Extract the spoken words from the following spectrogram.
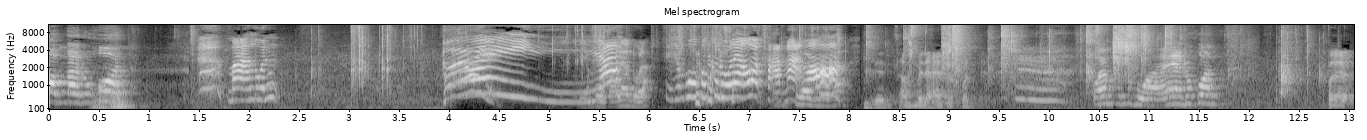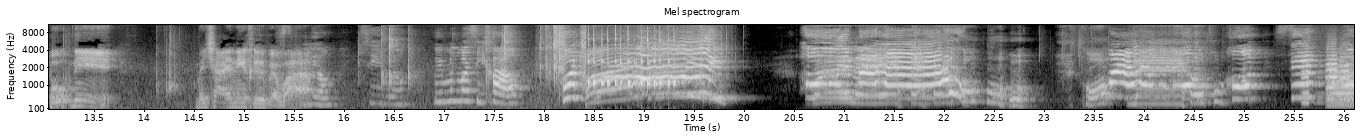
อมๆนะทุกคน มาลุ้น เฮ้ยสีชมพูเขาเลือกดูแล้วสีชมพูก็คือรู้แล้วอะสามอะเลือกดูแล้วเล่นทำไม่ได้ทุกคน ว่ามันหัวเนี่ยทุกคนเปิดปุ๊บนี่ ไม่ใช่นี่คือแบบว่า สีเหลืองสีเหลืองเฮ้ยมันมาสีขาวเฮ้ย เฮ้ย เฮ้ยมาแล้ว ครบแล้วครบสิบตัว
